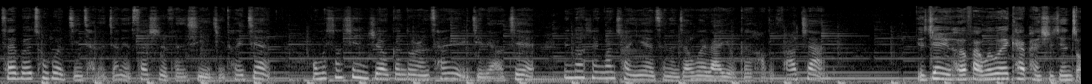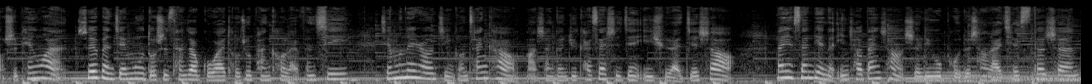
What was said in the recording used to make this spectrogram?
才不会错过精彩的焦点赛事分析以及推荐。我们相信，只有更多人参与以及了解运动相关产业，才能在未来有更好的发展。有鉴于合法微微开盘时间总是偏晚，所以本节目都是参照国外投注盘口来分析，节目内容仅供参考。马上根据开赛时间依序来介绍。半夜三点的英超单场是利物浦对上莱切斯特城，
